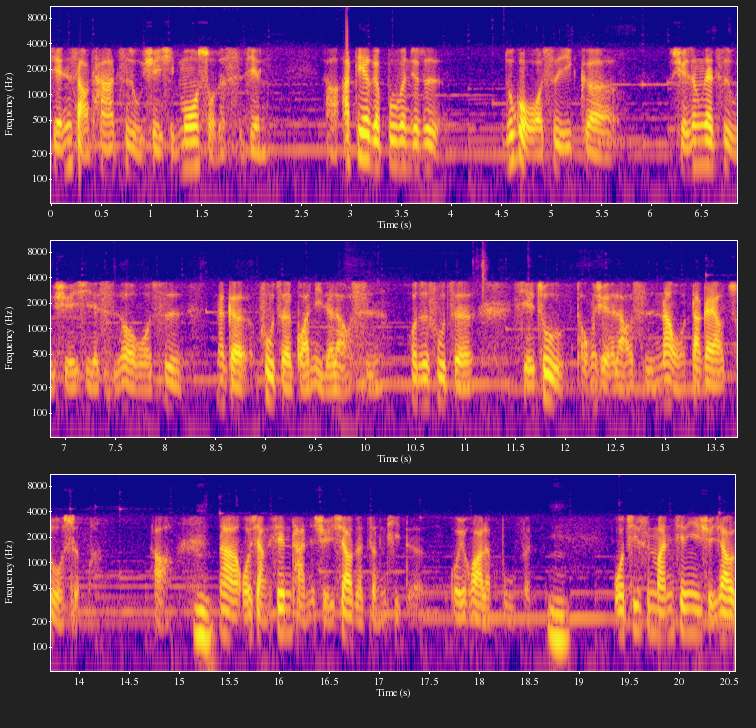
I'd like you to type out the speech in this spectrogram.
减少他自主学习摸索的时间。好啊，第二个部分就是，如果我是一个学生在自主学习的时候，我是那个负责管理的老师，或者负责协助同学老师，那我大概要做什么？好，嗯，那我想先谈学校的整体的规划的部分。嗯，我其实蛮建议学校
